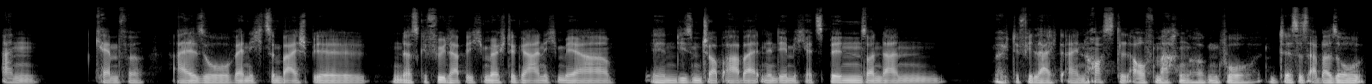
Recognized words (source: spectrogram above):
ankämpfe. Also wenn ich zum Beispiel das Gefühl habe, ich möchte gar nicht mehr in diesem Job arbeiten, in dem ich jetzt bin, sondern möchte vielleicht ein Hostel aufmachen irgendwo. Das ist aber so,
